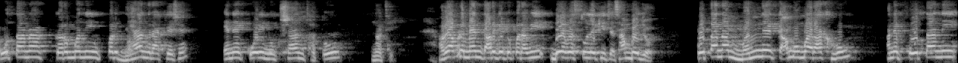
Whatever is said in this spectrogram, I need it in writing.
પોતાના કર્મની ઉપર ધ્યાન રાખે છે, એને કોઈ નુકસાન થતું નથી. હવે આપણે મેન ટાર્ગેટ ઉપર આવી બે વસ્તુ લખી છે, સાંભળજો. પોતાના મનને કાબુમાં રાખવું અને પોતાની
